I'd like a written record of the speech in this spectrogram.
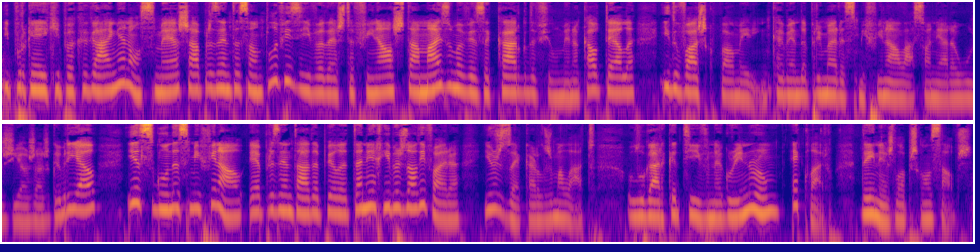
E porque a equipa que ganha não se mexe, a apresentação televisiva desta final está mais uma vez a cargo da Filomena Cautela e do Vasco Palmeirim, cabendo a primeira semifinal à Sónia Araújo e ao Jorge Gabriel, e a segunda semifinal é apresentada pela Tânia Ribas de Oliveira e o José Carlos Malato. O lugar cativo na Green Room, é claro, da Inês Lopes Gonçalves.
